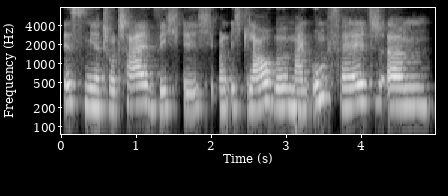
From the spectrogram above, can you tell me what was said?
ist mir total wichtig und ich glaube, mein Umfeld ähm,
